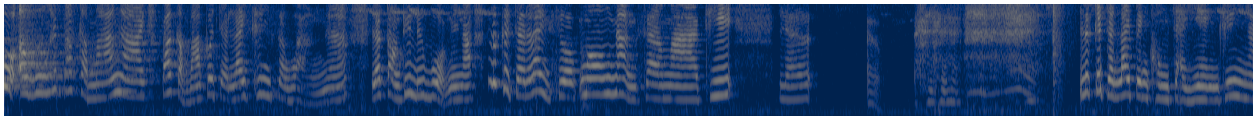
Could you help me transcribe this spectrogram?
บอกเอาบุญให้ป้ากับม้าไงป้ากับม้าก็จะไล่ครึ่งสว่างนะ แล้วตอนที่ลือบวชเนี่ยนะลือก็จะไล่สวดมนต์นั่งสมาธิ แล้วเออแล้วก็จะไล่เป็นคงใจเย็นขึ้นไง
